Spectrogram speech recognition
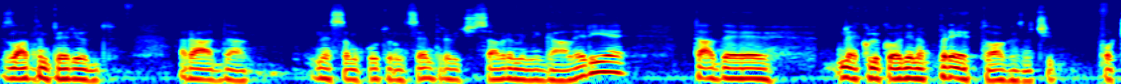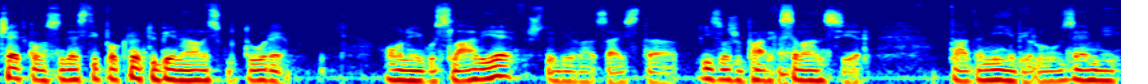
zlatan period rada ne samo kulturnog centra, već i savremene galerije. Tada je nekoliko godina pre toga, znači početkom 80-ih pokrenuto bijenale skulpture one Jugoslavije, što je bila zaista izložba par excellence, jer tada nije bilo u zemlji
